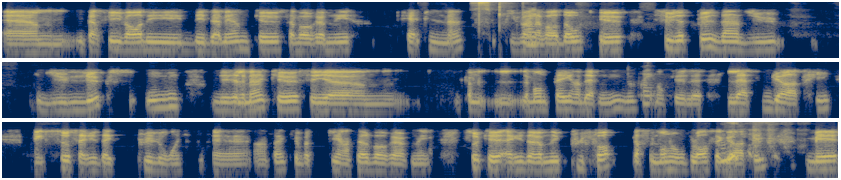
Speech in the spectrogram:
parce qu'il va y avoir des, des, domaines que ça va revenir rapidement. Puis, il va y en avoir d'autres que si vous êtes plus dans du du luxe ou des éléments que c'est comme le monde paye en dernier, donc euh, la petite gâterie, bien ça, ça risque d'être plus loin euh, en tant que votre clientèle va revenir. C'est sûr qu'elle risque de revenir plus fort parce que le monde va vouloir se gâter, mais,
